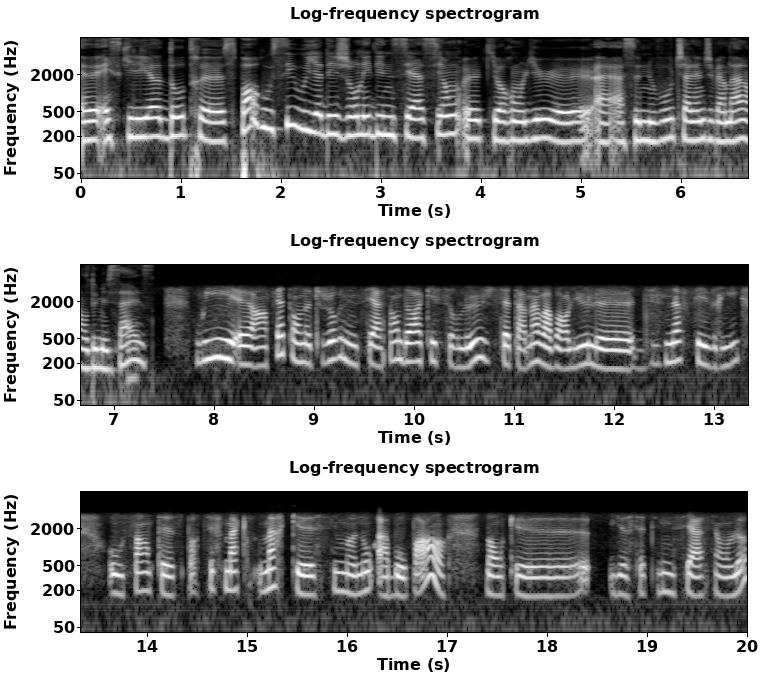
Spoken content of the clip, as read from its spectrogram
Euh, est-ce qu'il y a d'autres euh, sports aussi où il y a des journées d'initiation euh, qui auront lieu à, ce nouveau challenge hivernal en 2016? Oui, en fait, on a toujours une initiation de hockey sur luge. Cette année, elle va avoir lieu le 19 février au centre sportif Marc Simoneau à Beauport. Donc, il y a cette initiation-là.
